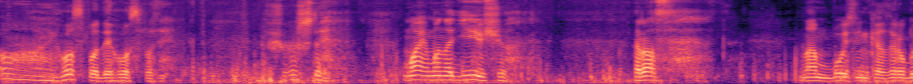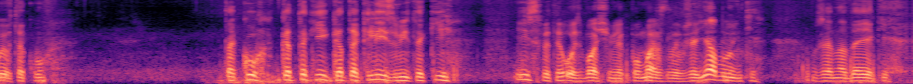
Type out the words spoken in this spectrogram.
Ой, господи, господи. Що ж ти? Маємо надію, що раз нам Бозінька зробив таку таку, такий катаклізм і такі іспити. Ось бачимо, як померзли вже яблуньки. Вже на деяких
